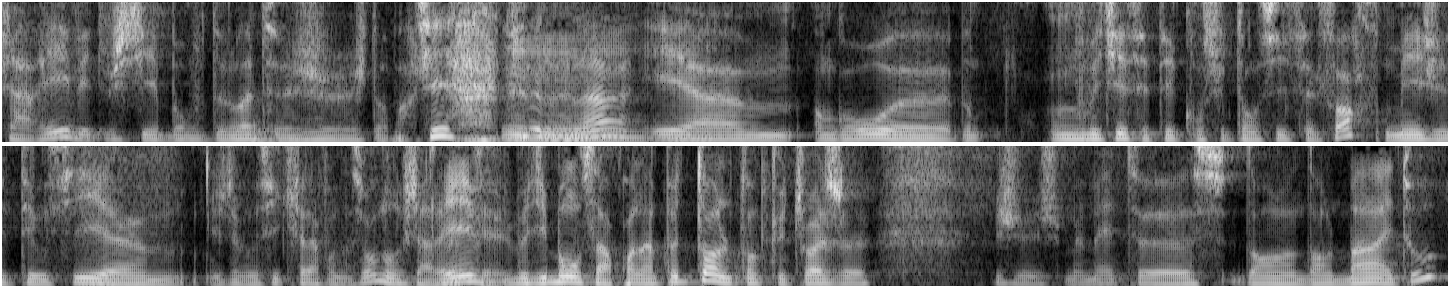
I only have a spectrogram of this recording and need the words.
J'arrive et je dis, bon, Deloitte, je, je dois partir. là. Et euh, en gros, euh, donc, mon métier, c'était consultant aussi Salesforce, mais j'étais aussi, euh, je devais aussi créer la fondation. Donc j'arrive, je me dis, bon, ça va prendre un peu de temps, le temps que, tu vois, je, je, je me mette euh, dans, dans le bain et tout.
